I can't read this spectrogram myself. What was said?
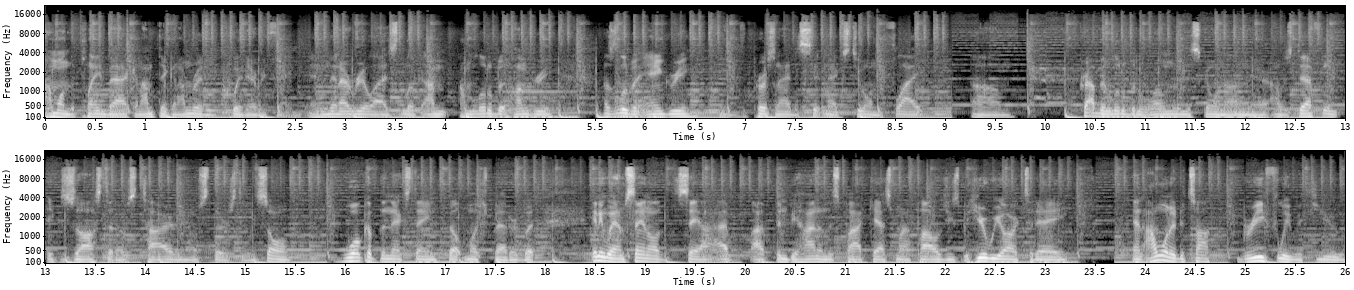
I'm on the plane back and I'm thinking I'm ready to quit everything. And then I realized, look, I'm, I'm a little bit hungry. I was a little bit angry. The person I had to sit next to on the flight, um, probably a little bit of loneliness going on there. I was definitely exhausted. I was tired and I was thirsty. So woke up the next day and felt much better. But anyway, I'm saying all to say I, have I've been behind on this podcast. My apologies, but here we are today, and I wanted to talk briefly with you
